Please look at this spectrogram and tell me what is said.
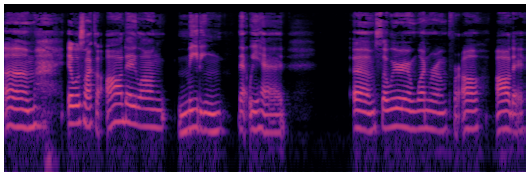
Um, it was like an all day long meeting that we had. Um, so we were in one room for all all day.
